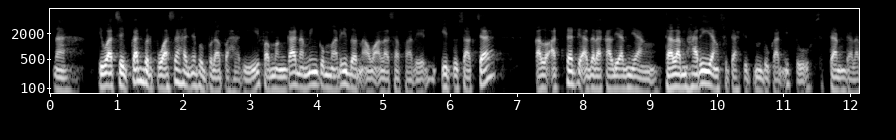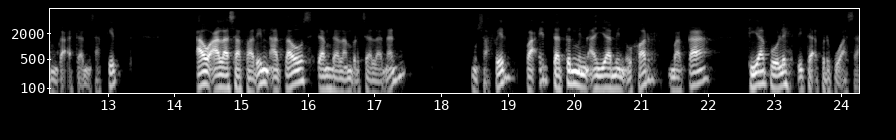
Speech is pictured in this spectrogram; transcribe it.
Nah, diwajibkan berpuasa hanya beberapa hari. Famangka namingkum maridon awala safarin. Itu saja kalau ada di antara kalian yang dalam hari yang sudah ditentukan itu sedang dalam keadaan sakit, au ala safarin atau sedang dalam perjalanan, musafir, fa'iddatun min ayamin ukhar, maka dia boleh tidak berpuasa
